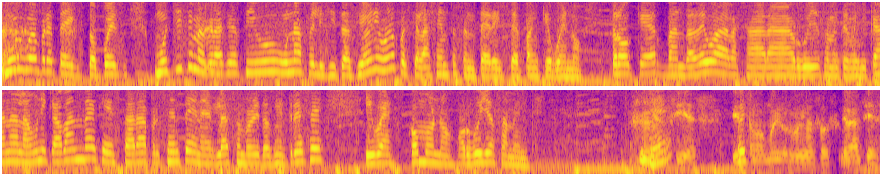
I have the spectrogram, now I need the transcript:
Muy buen pretexto. Pues muchísimas gracias, Tibu. Una felicitación y bueno, pues que la gente se entere y sepan que bueno, Trocker, banda de Guadalajara, orgullosamente mexicana, la única banda que estará presente en el Glastonbury 2013 y bueno, cómo no, orgullosamente. ¿Eh? Así es. Pues- estamos muy orgullosos. Gracias.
